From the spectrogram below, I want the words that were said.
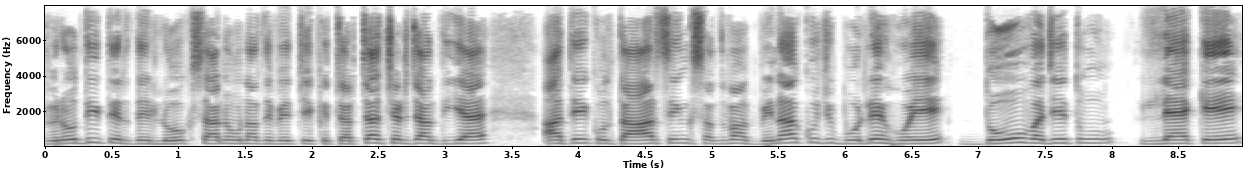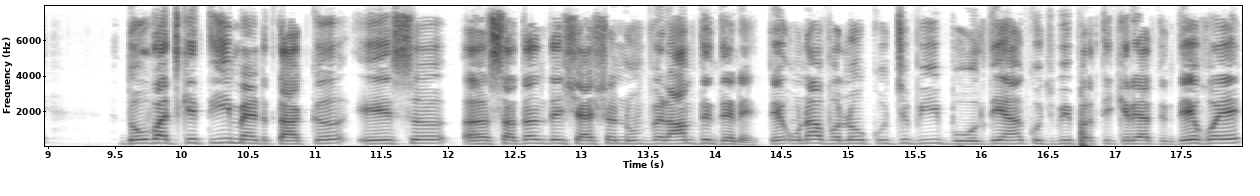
ਵਿਰੋਧੀ ਧਿਰ ਦੇ ਲੋਕ ਸਨ, ਉਹਨਾਂ ਦੇ ਵਿੱਚ ਇੱਕ ਚਰਚਾ ਛਿੜ ਜਾਂਦੀ ਹੈ ਅਤੇ ਕੁਲਤਾਰ ਸਿੰਘ ਸੰਧਵਾ ਬਿਨਾਂ ਕੁਝ ਬੋਲੇ ਹੋਏ 2 ਵਜੇ ਤੋਂ ਲੈ ਕੇ 2:30 ਮਿੰਟ ਤੱਕ ਇਸ ਸਦਨ ਦੇ ਸੈਸ਼ਨ ਨੂੰ ਵਿਰਾਮ ਦਿੰਦੇ ਨੇ ਤੇ ਉਹਨਾਂ ਵੱਲੋਂ ਕੁਝ ਵੀ ਬੋਲਦਿਆਂ ਕੁਝ ਵੀ ਪ੍ਰਤੀਕਿਰਿਆ ਦਿੰਦੇ ਹੋਏ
